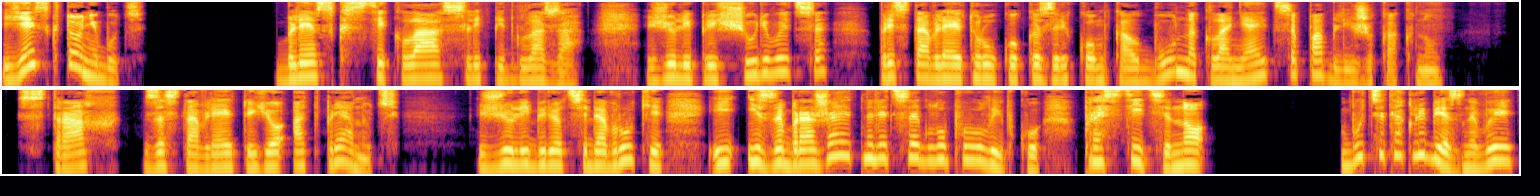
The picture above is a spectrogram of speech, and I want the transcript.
Есть кто-нибудь?» Блеск стекла слепит глаза. Жюли прищуривается, приставляет руку козырьком к колбу, наклоняется поближе к окну. Страх заставляет ее отпрянуть. Жюли берет себя в руки и изображает на лице глупую улыбку. «Простите, но... Будьте так любезны, вы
